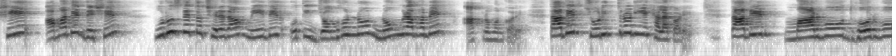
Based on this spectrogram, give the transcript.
সে আমাদের দেশের পুরুষদের তো ছেড়ে দাও, মেয়েদের অতি জঘন্য, নোংরাভাবে আক্রমণ করে। তাদের চরিত্র নিয়ে খেলা করে। তাদের মারবো, ধরবো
